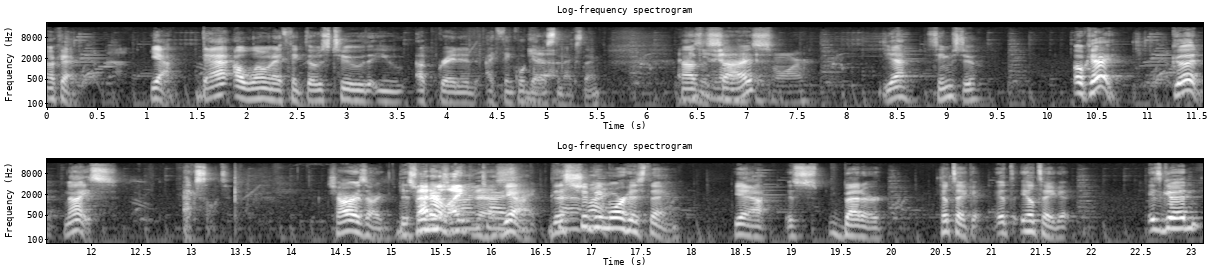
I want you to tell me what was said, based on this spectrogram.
Okay. Yeah, that alone, I think those two that you upgraded, I think will get us the next thing. I How's the he's like size? more. Yeah, seems to. Okay. Good. Nice. Excellent. Charizard. This better one is- like On this. Charizard. Yeah, this Come should be more his thing. Yeah, it's better. He'll take it. He'll, he'll take it. It's good.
